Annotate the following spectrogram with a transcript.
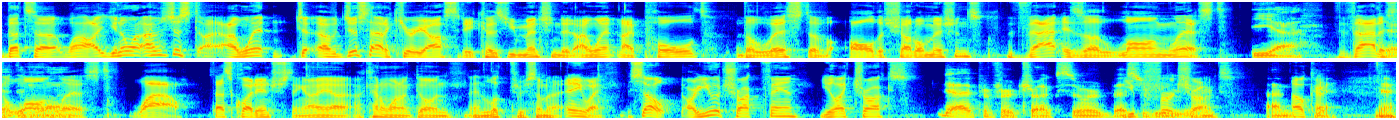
that's uh wow. You know what? I was just I went I was just out of curiosity because you mentioned it. I went and I pulled the list of all the shuttle missions. That is a long list. Yeah. That is Yeah, a a long lot. list. Wow, that's quite interesting. I uh, I kind of want to go and, and look through some of that. Anyway, so are you a truck fan? You like trucks? Yeah, I prefer trucks or SUVs. You prefer trucks? I'm, Okay. Yeah. yeah.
